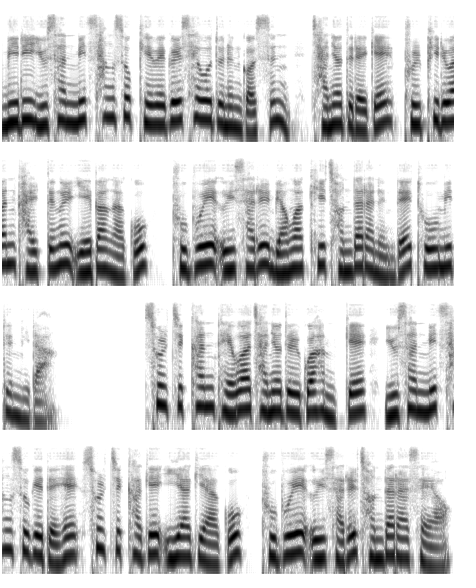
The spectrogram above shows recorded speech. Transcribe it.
미리 유산 및 상속 계획을 세워두는 것은 자녀들에게 불필요한 갈등을 예방하고 부부의 의사를 명확히 전달하는 데 도움이 됩니다. 솔직한 대화 자녀들과 함께 유산 및 상속에 대해 솔직하게 이야기하고 부부의 의사를 전달하세요.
